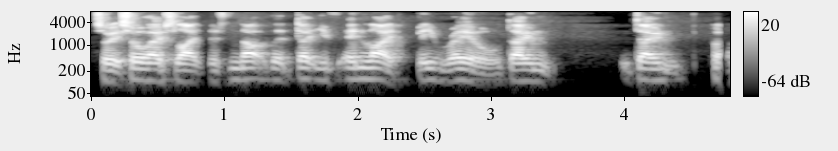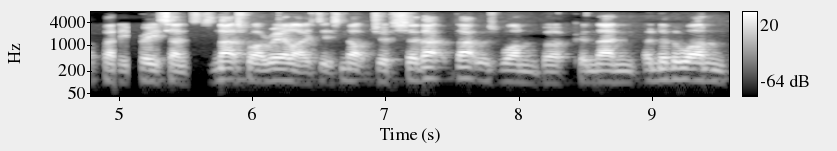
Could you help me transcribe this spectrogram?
So it's almost like there's not that don't you in life be real. Don't don't put up any pretenses. And that's what I realised. It's not just so that that was one book, and then another one,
